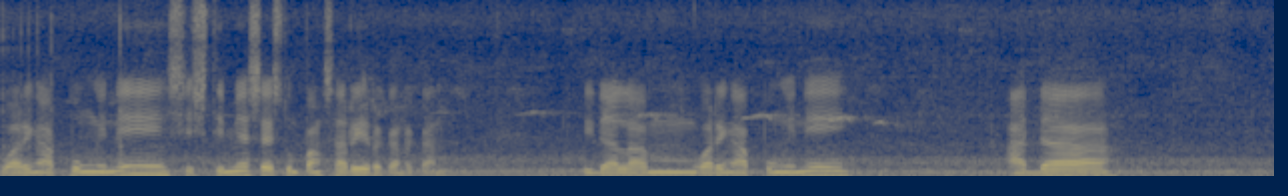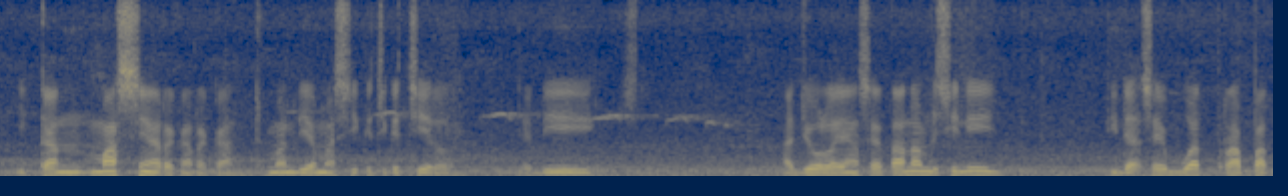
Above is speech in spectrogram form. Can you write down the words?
waring apung ini sistemnya saya tumpang sari rekan-rekan. Di dalam waring apung ini ada ikan emasnya rekan-rekan. Cuman dia masih kecil-kecil. Jadi ajola yang saya tanam di sini tidak saya buat rapat.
